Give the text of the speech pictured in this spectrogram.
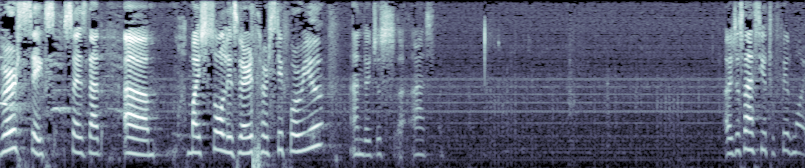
verse 6 says that um, my soul is very thirsty for you. And I just uh, ask. I just ask you to fill my.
